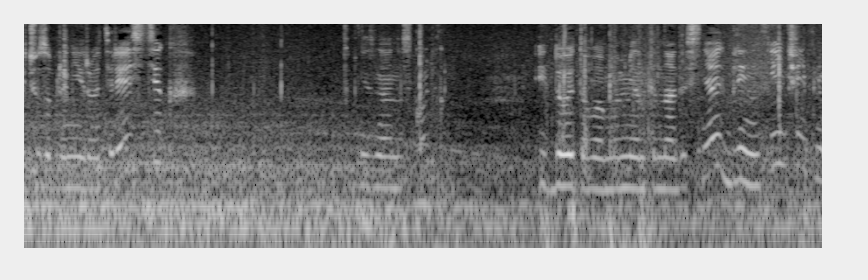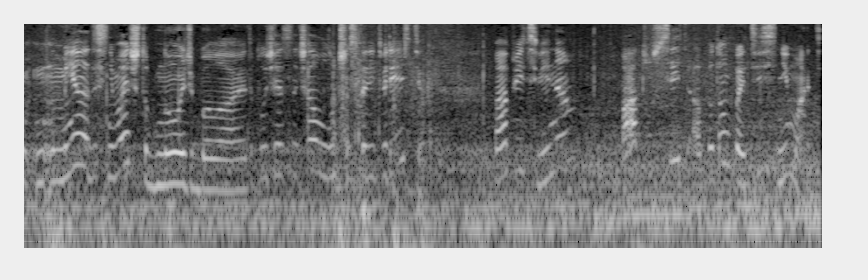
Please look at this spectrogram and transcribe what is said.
Хочу забронировать рестик. Не знаю, насколько. И до этого момента надо снять. Блин, я ничего не понимаю. Мне надо снимать, чтобы ночь была. Это получается сначала лучше сходить в рестик, попить вина, потусить, а потом пойти снимать.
